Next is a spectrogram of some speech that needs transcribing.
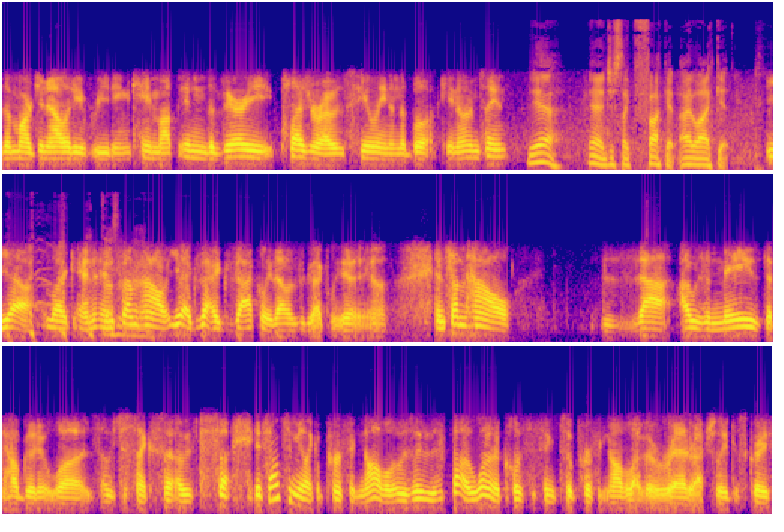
the marginality of reading came up in the very pleasure I was feeling in the book. You know what I'm saying? yeah, yeah. Just like fuck it, I like it. Yeah, like and and somehow, yeah, exa- exactly. That was exactly it. Yeah, and somehow that I was amazed at how good it was. I was just like, so, I was. So, it felt to me like a perfect novel. It was. It was probably one of the closest things to a perfect novel I've ever read, or actually, Disgrace.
